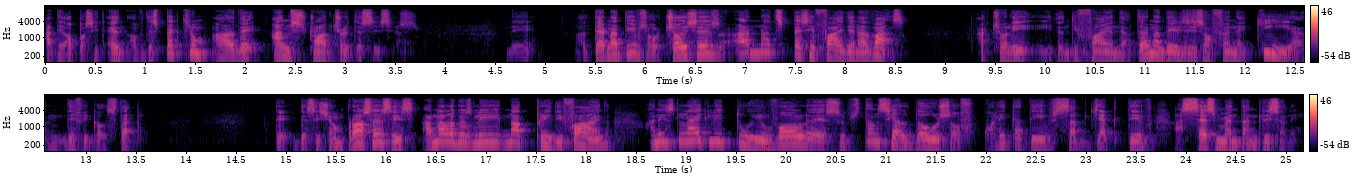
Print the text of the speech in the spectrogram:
At the opposite end of the spectrum are the unstructured decisions. The alternatives or choices are not specified in advance, Actually, identifying the alternatives is often a key and difficult step. The decision process is analogously not predefined and is likely to involve a substantial dose of qualitative, subjective assessment and reasoning.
